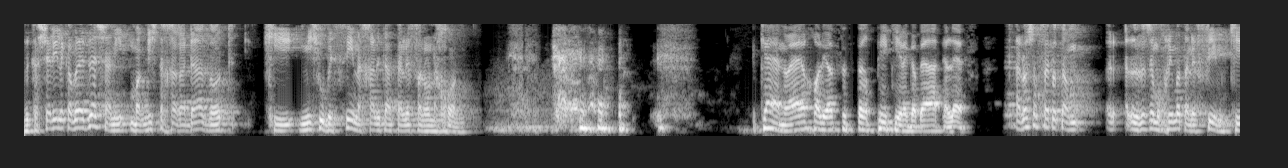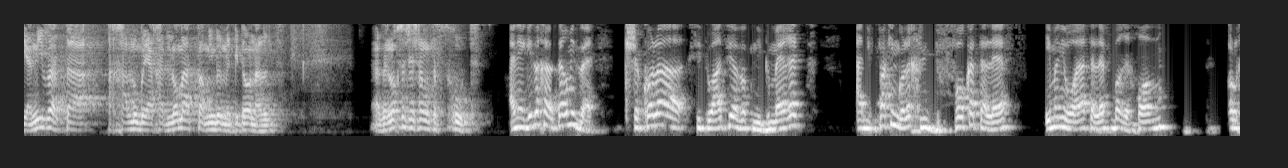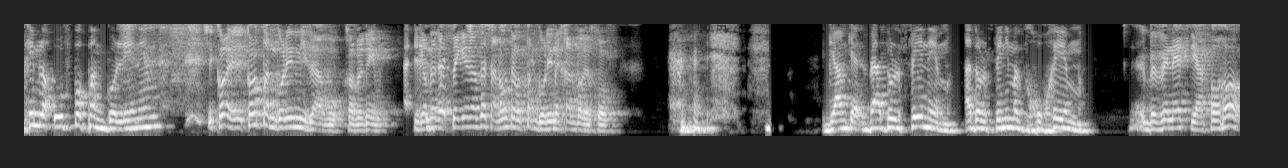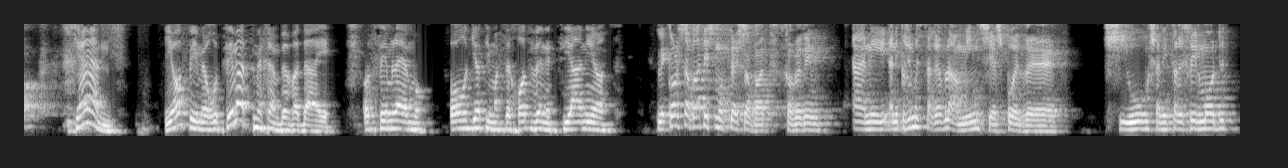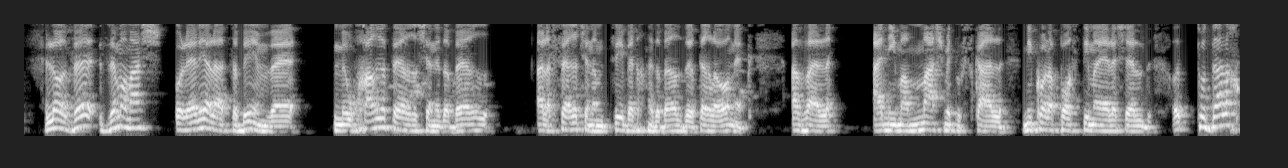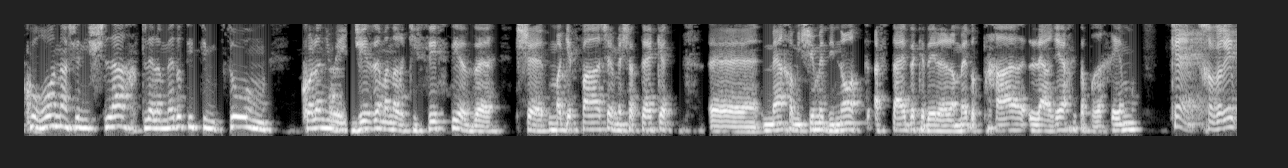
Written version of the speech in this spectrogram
וקשה לי לקבל את זה שאני מרגיש את החרדה הזאת כי מישהו בסין אכל את העטלף הלא נכון. כן הוא היה יכול להיות קצת יותר picky לגבי העטלף. אני לא שופט אותם על זה שהם אוכלים עטלפים כי אני ואתה אכלנו ביחד לא מעט פעמים במקדונלדס אז אני לא חושב שיש לנו את הזכות. אני אגיד לך יותר מזה, כשכל הסיטואציה הזאת נגמרת, אני fucking הולך לדפוק עטלף, אם אני רואה עטלף ברחוב, הולכים לעוף פה פנגולינים. שכל הפנגולינים ייזהרו, חברים. ייגמר הסגר הזה שאני לא רוצה לראות פנגולין אחד ברחוב. גם כן, והדולפינים, הדולפינים הזכוכים. בוונציה, הו-הו. כן, יופי, מרוצים מעצמכם בוודאי. עושים להם אורגיות עם מסכות ונציאניות. לכל שבת יש מוצאי שבת, חברים. אני, אני פשוט מסרב להאמין שיש פה איזה שיעור שאני צריך ללמוד. לא, זה, זה ממש עולה לי על העצבים, ומאוחר יותר שנדבר על הסרט שנמציא, בטח נדבר על זה יותר לעומק. אבל אני ממש מתוסכל מכל הפוסטים האלה של תודה לך קורונה שנשלחת ללמד אותי צמצום. כל הניו אייג'יזם הנרקיסיסטי הזה, שמגפה שמשתקת אה, 150 מדינות עשתה את זה כדי ללמד אותך להריח את הפרחים. כן, חברים,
